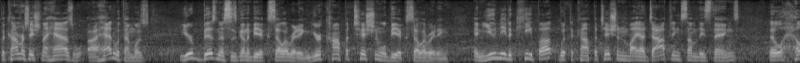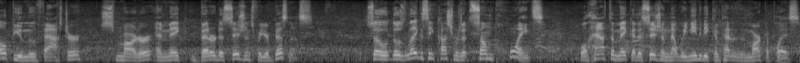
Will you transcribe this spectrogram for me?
the conversation I, has, I had with them was, your business is going to be accelerating, your competition will be accelerating, and you need to keep up with the competition by adopting some of these things that will help you move faster, smarter, and make better decisions for your business. So those legacy customers at some point will have to make a decision that we need to be competitive in the marketplace,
